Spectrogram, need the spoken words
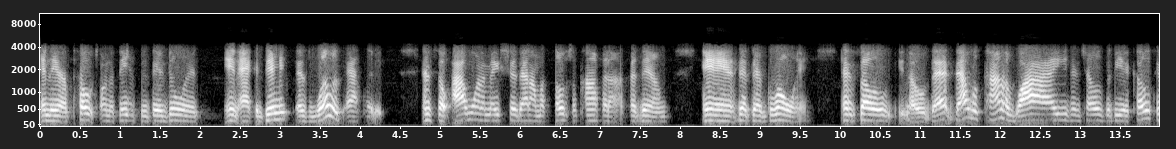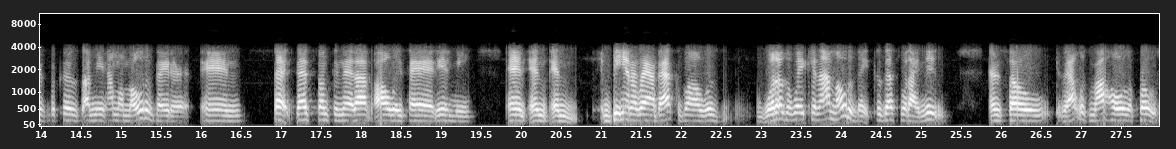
and their approach on the things that they're doing in academics as well as athletics. And so I want to make sure that I'm a social confidant for them and that they're growing and so, you know, that that was kind of why I even chose to be a coach is because I mean I'm a motivator and that that's something that I've always had in me. And and and being around basketball was what other way can I motivate because that's what I knew. And so that was my whole approach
